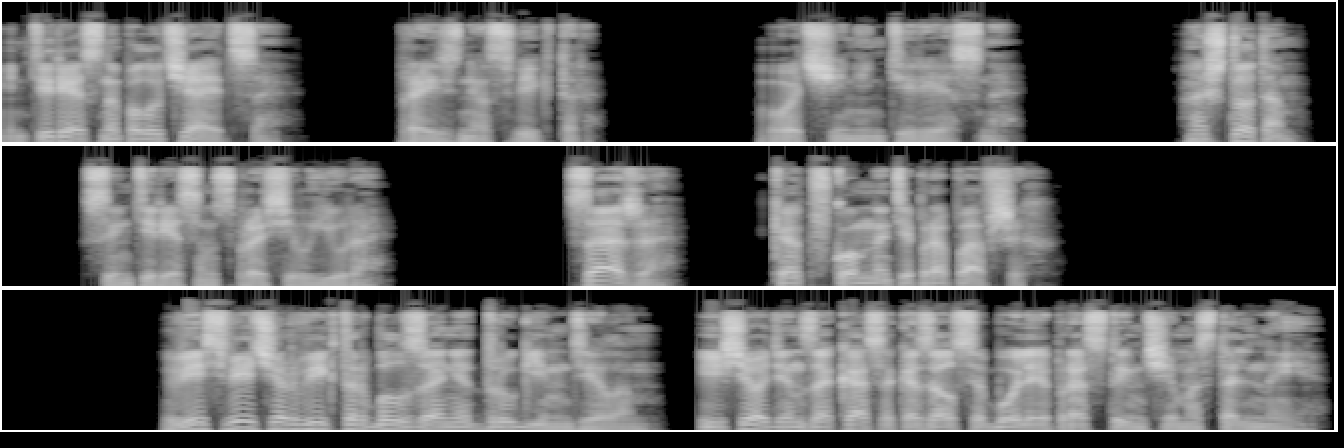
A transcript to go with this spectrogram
«Интересно получается», — произнес Виктор. «Очень интересно». «А что там?» — с интересом спросил Юра. «Сажа, как в комнате пропавших». Весь вечер Виктор был занят другим делом. Еще один заказ оказался более простым, чем остальные.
